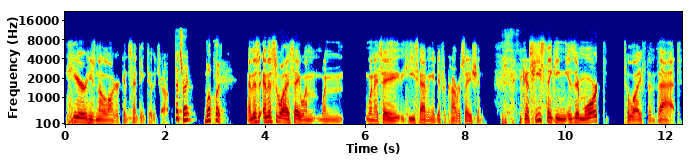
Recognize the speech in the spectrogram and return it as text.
here he's no longer consenting to the job that's right. Well put. and this and this is what i say when when when i say he's having a different conversation because he's thinking is there more t- to life than that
